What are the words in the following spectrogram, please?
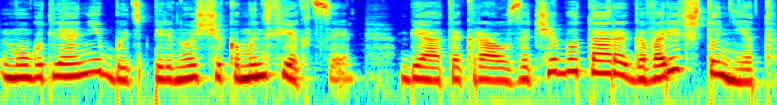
Могут ли они быть переносчиком инфекции? Биате Крауза Чеботаре говорит, что нет.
